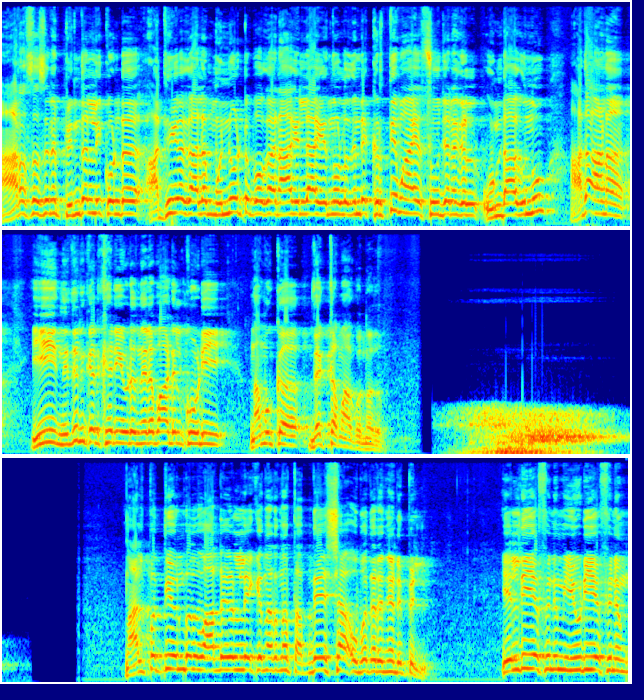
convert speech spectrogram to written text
ആർ എസ് എസിനെ പിന്തള്ളിക്കൊണ്ട് അധികകാലം മുന്നോട്ട് പോകാനാകില്ല എന്നുള്ളതിന്റെ കൃത്യമായ സൂചനകൾ ഉണ്ടാകുന്നു. അതാണ് ഈ നിതിൻ ഗഡ്കരിയുടെ നിലപാടിൽ കൂടി നമുക്ക് വ്യക്തമാകുന്നത്. നാൽപ്പത്തിയൊൻപത് വാർഡുകളിലേക്ക് നടന്ന തദ്ദേശ ഉപതെരഞ്ഞെടുപ്പിൽ എൽ ഡി എഫിനും യു ഡി എഫിനും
